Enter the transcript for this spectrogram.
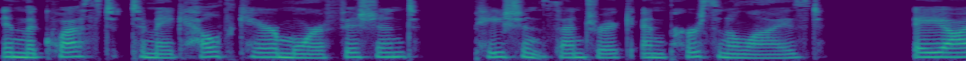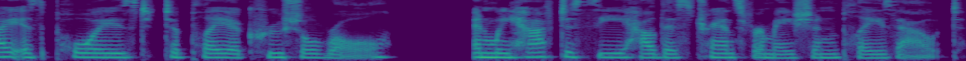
in the quest to make healthcare more efficient, patient centric, and personalized, AI is poised to play a crucial role, and we have to see how this transformation plays out.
